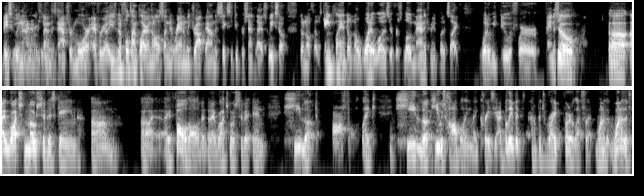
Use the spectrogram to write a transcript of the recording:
basically 90% of the snaps or more every he's been a full-time player and then all of a sudden it randomly dropped down to 62% last week. So don't know if that was game plan don't know what it was if it was load management but it's like what do we do if we're fantasy? So uh, i watched most of this game um, uh, i followed all of it but i watched most of it and he looked awful. Like he looked he was hobbling like crazy. I believe it. I don't know if it's right foot or left foot. One of the one of the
